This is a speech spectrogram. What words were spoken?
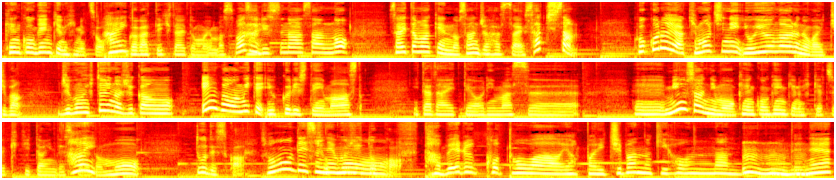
健康元気の秘密をはい。伺っていきたいと思います、まはい。ずリスナーさんの埼玉県の38歳さちさん。心や気持ちに余裕があるのが一番。自分一人の時間を映画を見てゆっくりしていますといただいております、えー、みゆさんにも健康元気の秘訣聞きたいんですけれども、どうですか？そうですね食事ともうか食べることはやっぱり一番の基本なんうんうんうん。のでね、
